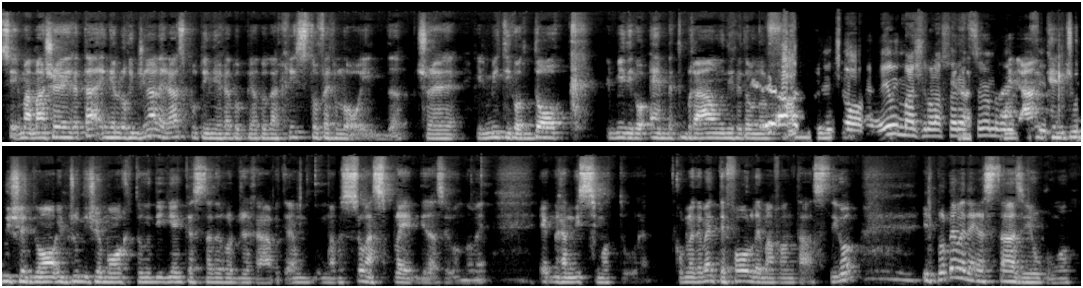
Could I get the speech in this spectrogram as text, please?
Sì, ma, ma cioè in realtà nell'originale Rasputin era doppiato da Christopher Lloyd, cioè il mitico Doc il mitico Emmett Brown di Ritorno al futuro. Io immagino la sua reazione. Anche il giudice, no, il giudice morto di chi è incastrato Roger Rabbit, è un, una persona splendida secondo me, è un grandissimo attore, completamente folle ma fantastico. Il problema di Anastasi è uno,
